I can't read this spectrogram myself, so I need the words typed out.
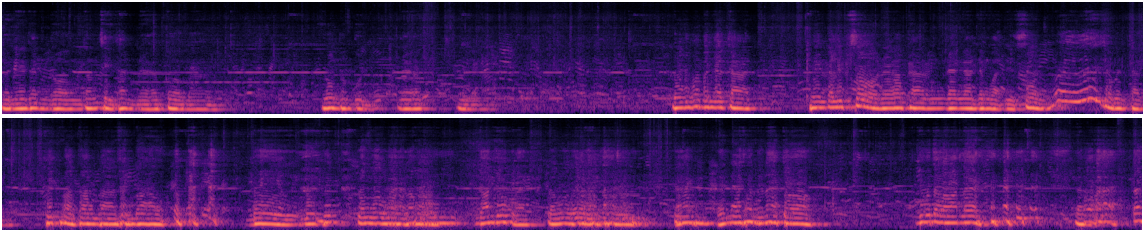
วันนี้ท่านรองทั้งสี่ท่านนะครับก็มาร่วมทำบุญนะครับ อืมโดยเฉพาบรรยากาศเพลงกาลิปโซนะครับทางแรงงานจังหวัดอิสาเอลเอ้ยจะเป็นการคิดว่าตอนบาวเป็นบาวได้ดูคลิปลองลงมาแล้แล้ววผผมย้อนยุคเลยลองลงมาแล้วนะเห็นนายท่านอยู่หน้าจอดูตลอดเลย เพราะว่าตั้ง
